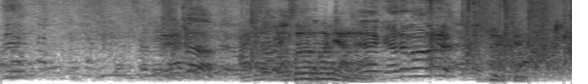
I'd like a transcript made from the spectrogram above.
お風呂場にある。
